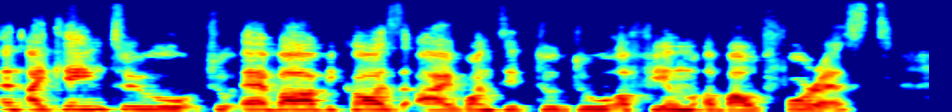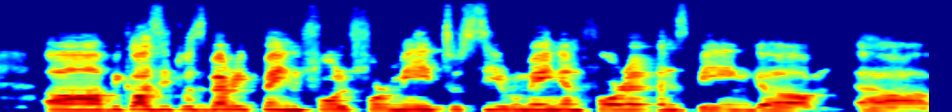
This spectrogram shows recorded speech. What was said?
and i came to to ebba because i wanted to do a film about forests uh, because it was very painful for me to see Romanian forests being um, uh,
